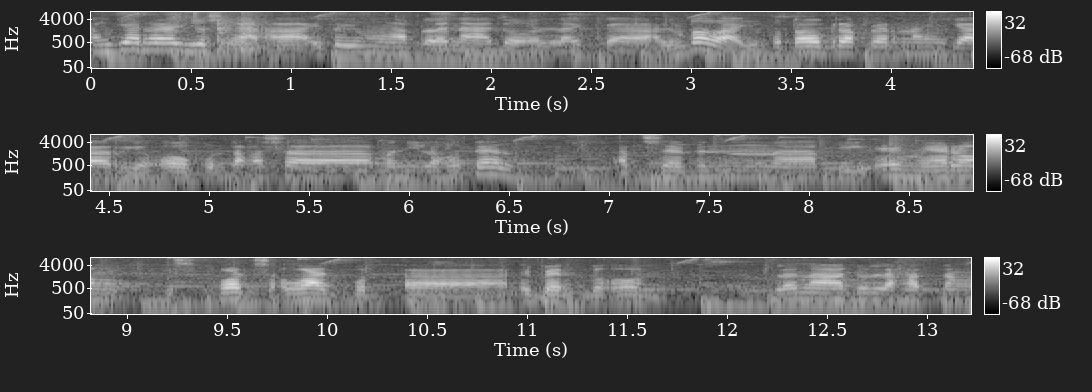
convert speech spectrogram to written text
Ang general news nga, ah, ito yung mga planado. Like, uh, alimbawa, yung photographer ng dyaryo, o punta ka sa Manila Hotel at 7 uh, p.m. merong sports award put, uh, event doon. Planado lahat ng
